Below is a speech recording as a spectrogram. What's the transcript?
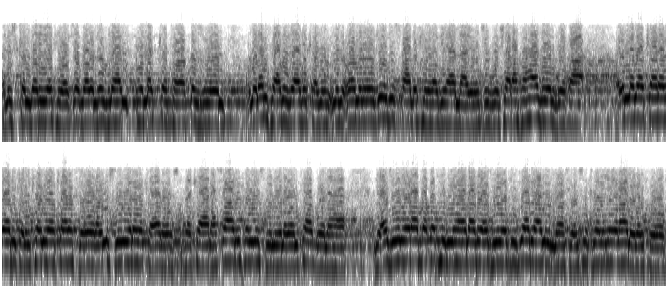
والإسكندرية وجبل لبنان ومكة وقزوين ومن أمثال ذلك من ومن وجود الصالحين بها ما يوجب شرف هذه البقاع. وإنما كان ذلك لكونها كانت ثغور المسلمين وكانوا فكان صالح المسلمين ينتابونها لأجل مرابطته بها لا لأجل الاعتزال عن الناس وسكن الغيران والكروب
